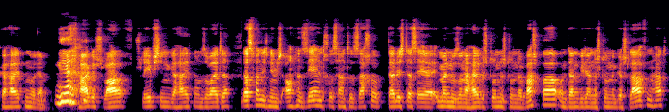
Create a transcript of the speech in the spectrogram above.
gehalten oder Ja. Tagesschlaf, Schläfchen gehalten und so weiter. Das fand ich nämlich auch eine sehr interessante Sache. Dadurch, dass er ja immer nur so eine halbe Stunde, Stunde wach war und dann wieder eine Stunde geschlafen hat,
